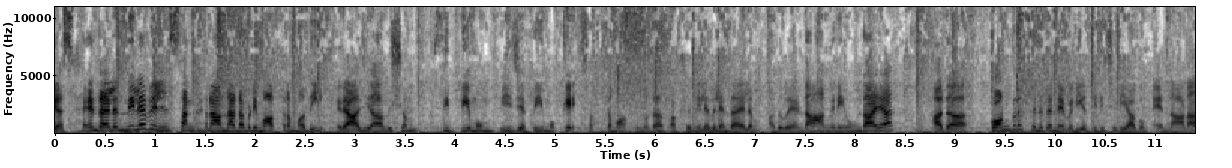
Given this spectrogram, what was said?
യെസ് എന്തായാലും നിലവിൽ സംഘടനാ നടപടി മാത്രം മതി. രാജി ആവശ്യം സി പി എമ്മും ബി ജെ പിയും ഒക്കെ ശക്തമാക്കുന്നത്. പക്ഷെ നിലവിൽ എന്തായാലും അത് വേണ്ട. അങ്ങനെ ഉണ്ടായാൽ അത് കോൺഗ്രസിന് തന്നെ വലിയ തിരിച്ചടിയാകും എന്നാണ്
